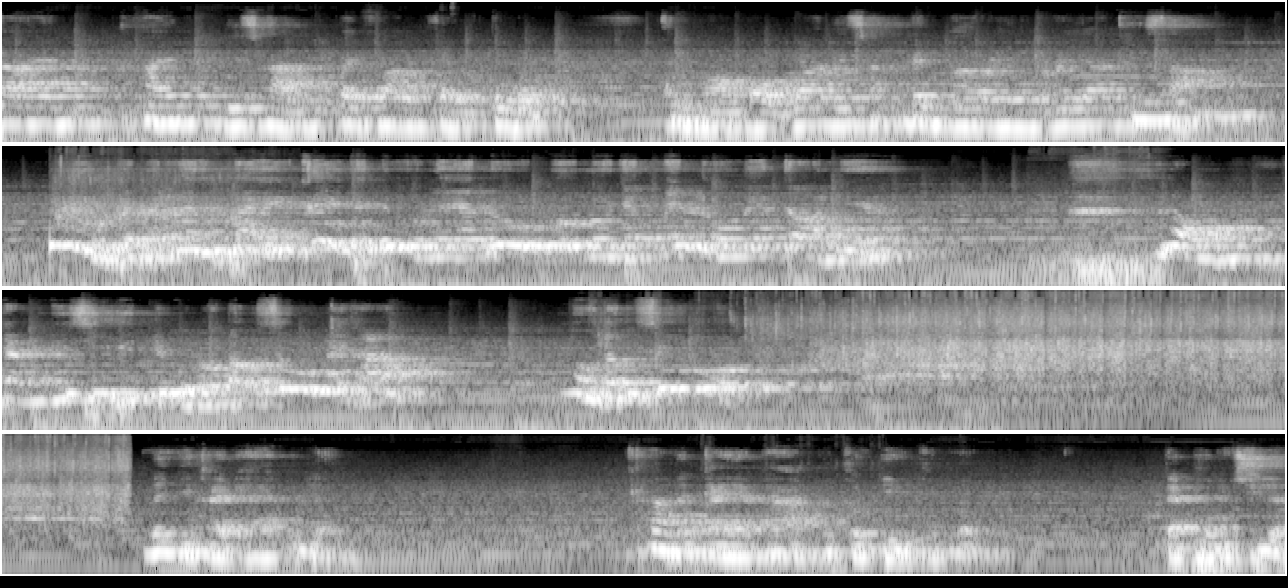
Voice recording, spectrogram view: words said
ได้ให้ดิฉันไปฟังผลตรวจคุณหมอบอกว่าดิฉันเป็นมะเร็งระยะที่สามหนูเป็นอะไรไปใครจะดูแลลูกหนูยังไม่รู้เลยตอนเนี้ยเรายังมีชีวิตอยู่เราต้องสู้ไหมคะหนูต้องสู้ไม่มีใครแพ้ผู้ใหญ่ค่ะในกายภาพทุกคนดีทุกคนแต่ผมเชื่อ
